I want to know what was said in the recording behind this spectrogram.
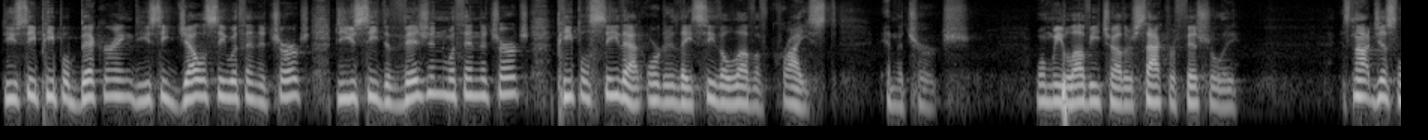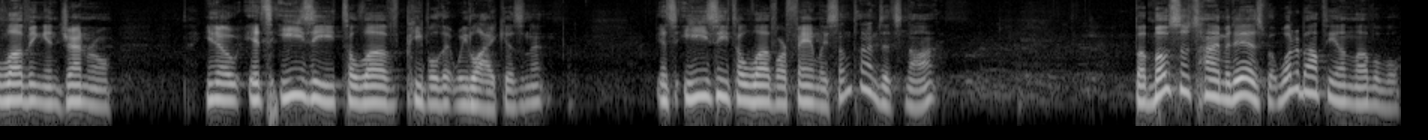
Do you see people bickering? Do you see jealousy within the church? Do you see division within the church? People see that, or do they see the love of Christ in the church when we love each other sacrificially? It's not just loving in general. You know, it's easy to love people that we like, isn't it? It's easy to love our family. Sometimes it's not. But most of the time it is. But what about the unlovable?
